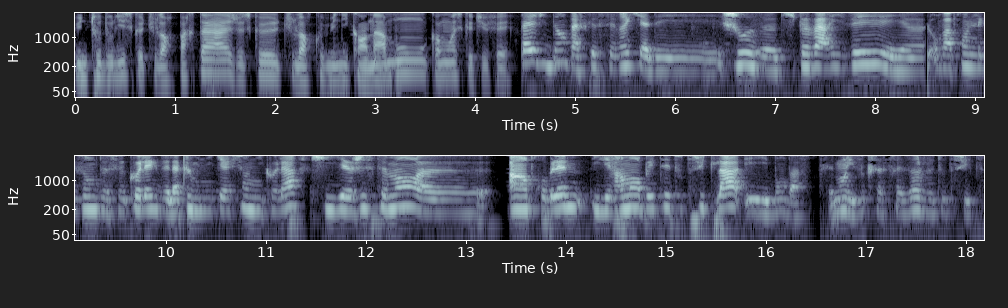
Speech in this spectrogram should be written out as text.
une to-do list que tu leur partages? Est-ce que tu leur communiques en amont? Comment est-ce que tu fais? Pas évident parce que c'est vrai qu'il y a des choses qui peuvent arriver. Et, euh, on va prendre l'exemple de ce collègue de la communication, Nicolas, qui euh, justement euh, a un problème. Il est vraiment embêté tout de suite là et bon, bah forcément, il veut que ça se résolve tout de suite.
